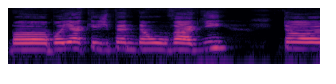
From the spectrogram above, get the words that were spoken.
bo, bo jakieś będą uwagi, to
